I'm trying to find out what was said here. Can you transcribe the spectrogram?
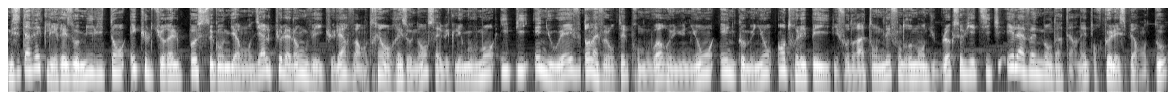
Mais c'est avec les réseaux militants et culturels post-seconde guerre mondiale que la langue véhiculaire va entrer en résonance avec les mouvements hippie et new wave dans la volonté de promouvoir une union et une communion entre les pays. Il faudra attendre l'effondrement du bloc soviétique et l'avènement d'internet pour que l'espéranto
